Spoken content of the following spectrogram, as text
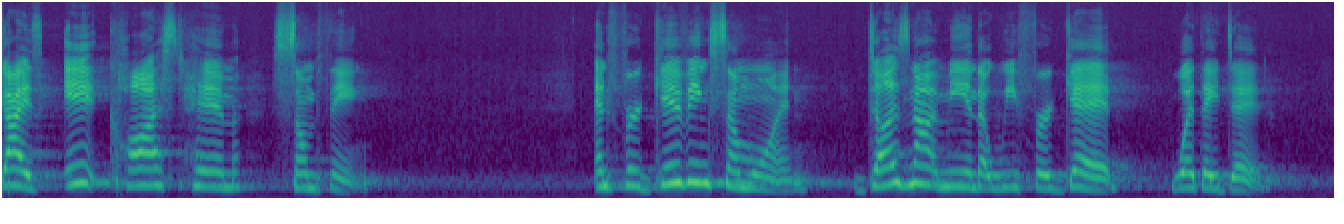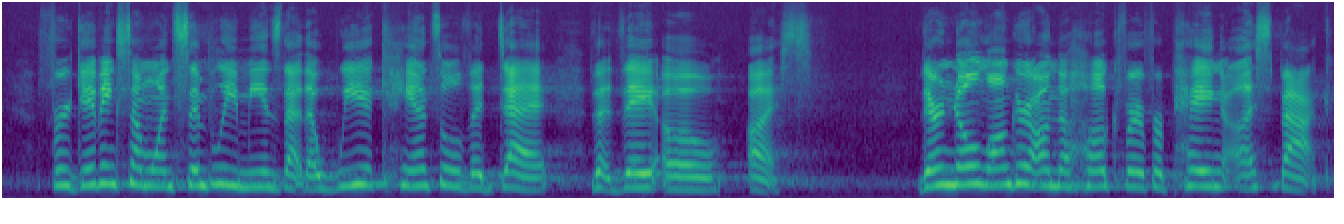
Guys, it cost him something. And forgiving someone does not mean that we forget what they did. Forgiving someone simply means that, that we cancel the debt that they owe us. They're no longer on the hook for, for paying us back.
